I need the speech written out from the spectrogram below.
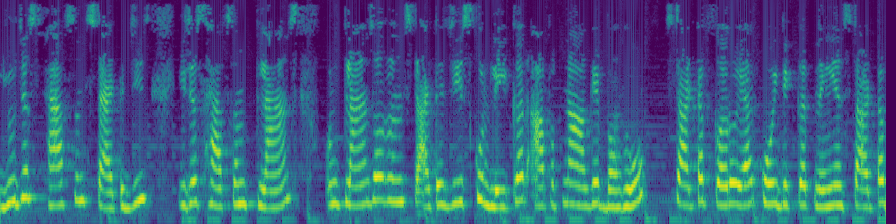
you just have some strategies you just have some plans उन प्लान्स और उन स्ट्रैटेजीज को लेकर आप अपना आगे बढ़ो। स्टार्टअप करो यार, कोई दिक्कत नहीं है। स्टार्टअप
